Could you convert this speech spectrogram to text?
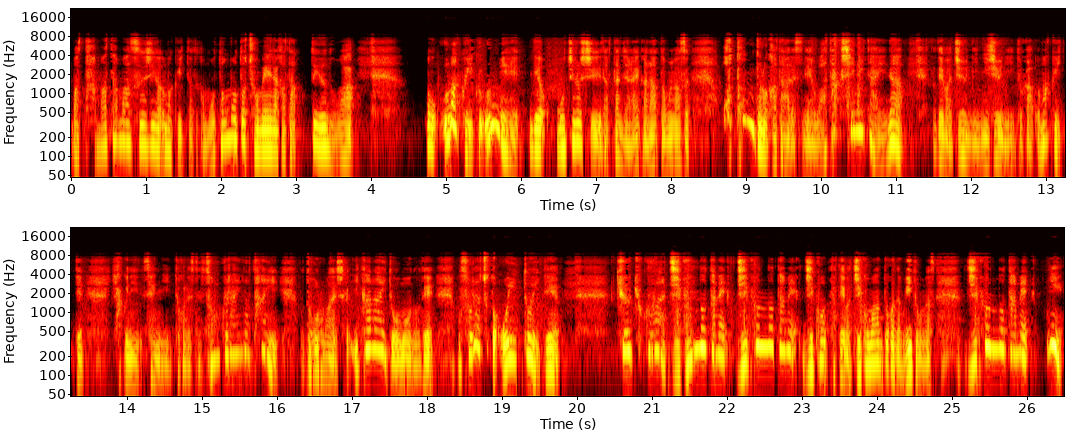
まあ、たまたま数字がうまくいったとか、もともと著名な方っていうのは、もううまくいく運命で持ち主だったんじゃないかなと思います。ほとんどの方はですね、私みたいな、例えば10人、20人とか、うまくいって100人、1000人とかですね、そのくらいの単位のところまでしかいかないと思うので、それはちょっと置いといて、究極は自分のため、自分のため、自己、例えば自己満とかでもいいと思います。自分のために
